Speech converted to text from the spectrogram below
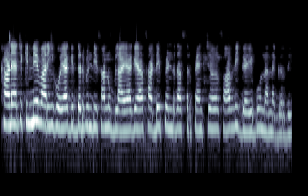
ਥਾਣਿਆਂ 'ਚ ਕਿੰਨੇ ਵਾਰੀ ਹੋਇਆ ਗਿੱਦੜਵਿੰਡੀ ਸਾਨੂੰ ਬੁਲਾਇਆ ਗਿਆ, ਸਾਡੇ ਪਿੰਡ ਦਾ ਸਰਪੰਚ ਸਾਹਿਬ ਵੀ ਗਏ ਬੋਨਾ ਨਗਰ ਦੇ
